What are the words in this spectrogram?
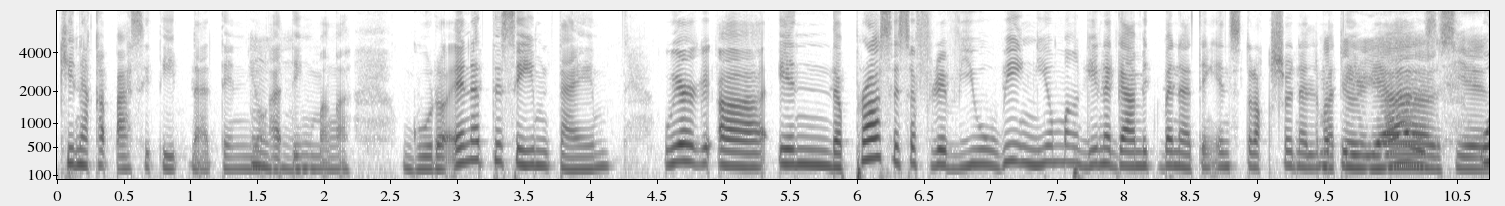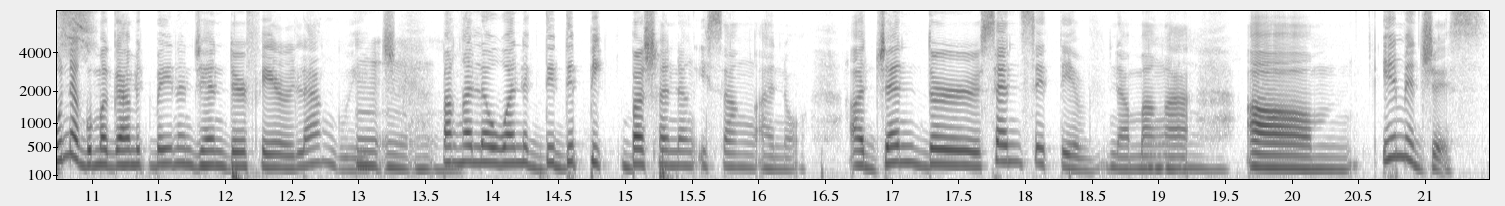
kinakapacitate natin yung Mhm. ating mga guro. And at the same time, we're uh, in the process of reviewing yung mga ginagamit ba nating instructional materials. yes. Una, gumagamit ba yun ng gender fair language? Mm-mm-mm. Pangalawa, nagde-depict ba siya ng isang ano, uh, gender sensitive na mga Mm. um, images?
